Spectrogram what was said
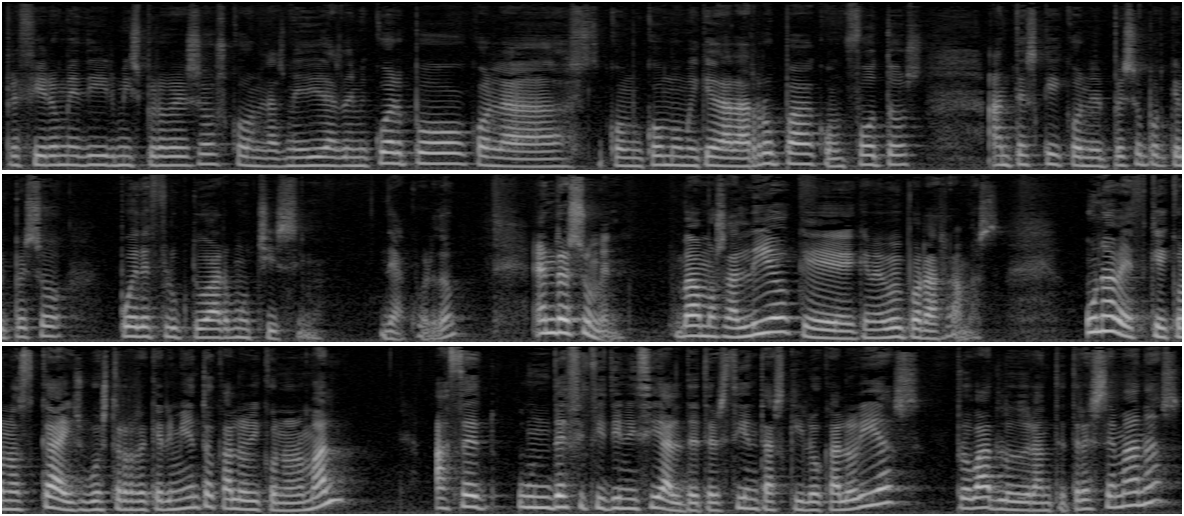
prefiero medir mis progresos con las medidas de mi cuerpo, con, las, con cómo me queda la ropa, con fotos, antes que con el peso, porque el peso puede fluctuar muchísimo. ¿De acuerdo? En resumen, vamos al lío que, que me voy por las ramas. Una vez que conozcáis vuestro requerimiento calórico normal, haced un déficit inicial de 300 kilocalorías, probadlo durante tres semanas,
